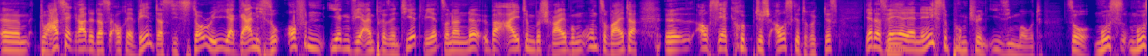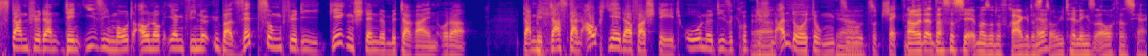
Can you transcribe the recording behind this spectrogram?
ähm, du hast ja gerade das auch erwähnt, dass die Story ja gar nicht so offen irgendwie einem präsentiert wird, sondern ne, über Itembeschreibungen und so weiter äh, auch sehr kryptisch ausgedrückt ist. Ja, das wäre mhm. ja der nächste Punkt für einen Easy Mode. So, muss, muss dann für dann den Easy Mode auch noch irgendwie eine Übersetzung für die Gegenstände mit da rein oder damit das dann auch jeder versteht, ohne diese kryptischen ja. Andeutungen ja. Zu, zu checken. Aber das ist ja immer so eine Frage des ja. Storytellings auch. Das ist ja,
